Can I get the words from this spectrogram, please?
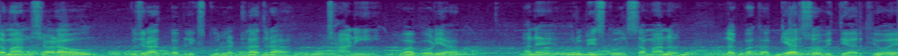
તમામ શાળાઓ ગુજરાત પબ્લિક સ્કૂલ અટલાદરા છાણી, વાઘોડિયા અને ઉર્મી સ્કૂલ સમાના લગભગ અગિયારસો વિદ્યાર્થીઓએ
